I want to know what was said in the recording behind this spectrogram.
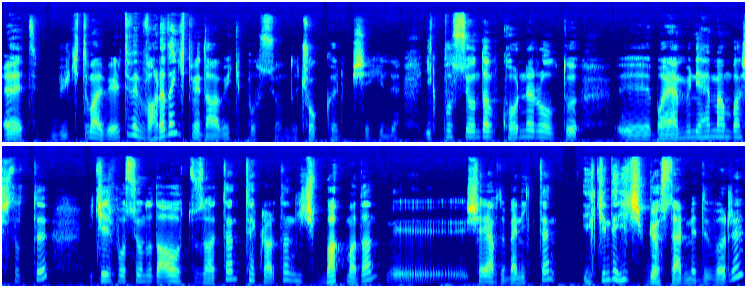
Evet, büyük ihtimal verirdi ve VAR'a da gitmedi abi iki pozisyonda. Çok garip bir şekilde. İlk pozisyonda korner oldu. E, Bayern Münih hemen başlattı. İkinci pozisyonda da out'tu zaten. Tekrardan hiç bakmadan e, şey yaptı. Ben ilkten ilkinde hiç göstermedi VAR'ı.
